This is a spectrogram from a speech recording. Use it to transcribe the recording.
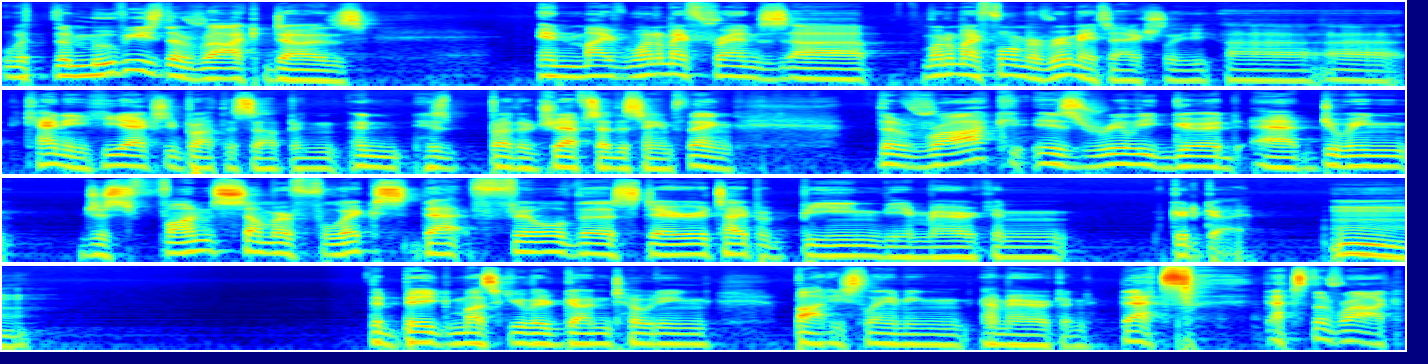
with the movies The Rock does. And my one of my friends, uh, one of my former roommates, actually, uh, uh, Kenny, he actually brought this up, and and his brother Jeff said the same thing. The Rock is really good at doing just fun summer flicks that fill the stereotype of being the American good guy. Mm. The big muscular gun toting body slamming american. That's that's the rock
